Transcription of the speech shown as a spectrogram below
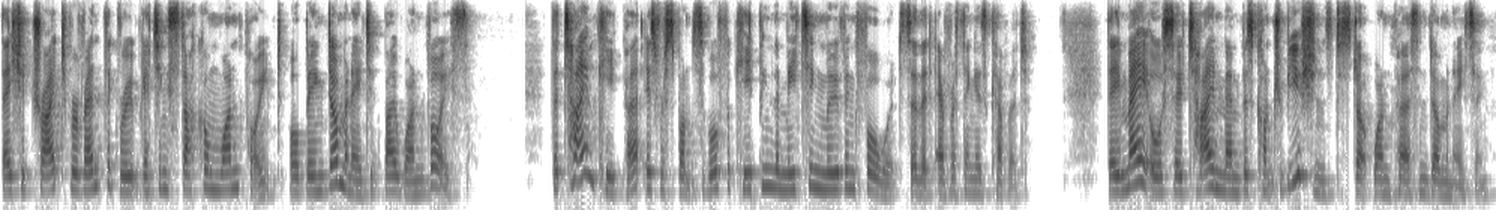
They should try to prevent the group getting stuck on one point or being dominated by one voice. The timekeeper is responsible for keeping the meeting moving forward so that everything is covered. They may also time members' contributions to stop one person dominating.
